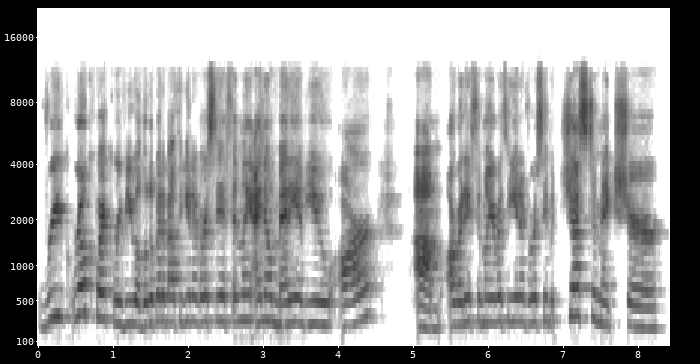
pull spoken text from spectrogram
re real quick review a little bit about the University of Findlay. I know many of you are um, already familiar with the university, but just to make sure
